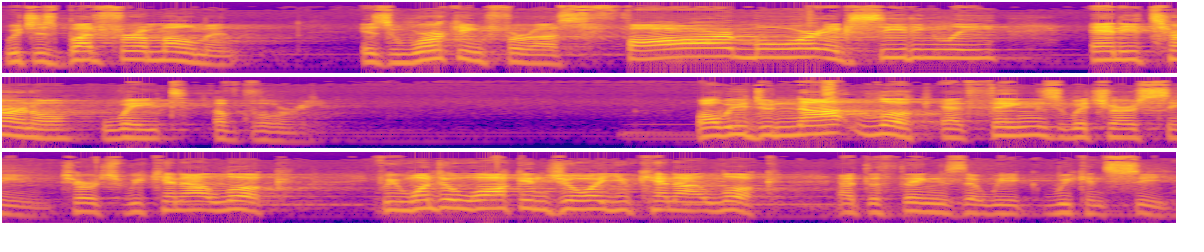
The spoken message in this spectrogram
which is but for a moment, is working for us far more exceedingly and eternal weight of glory while we do not look at things which are seen. Church, we cannot look. If we want to walk in joy, you cannot look at the things that we, we can see,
